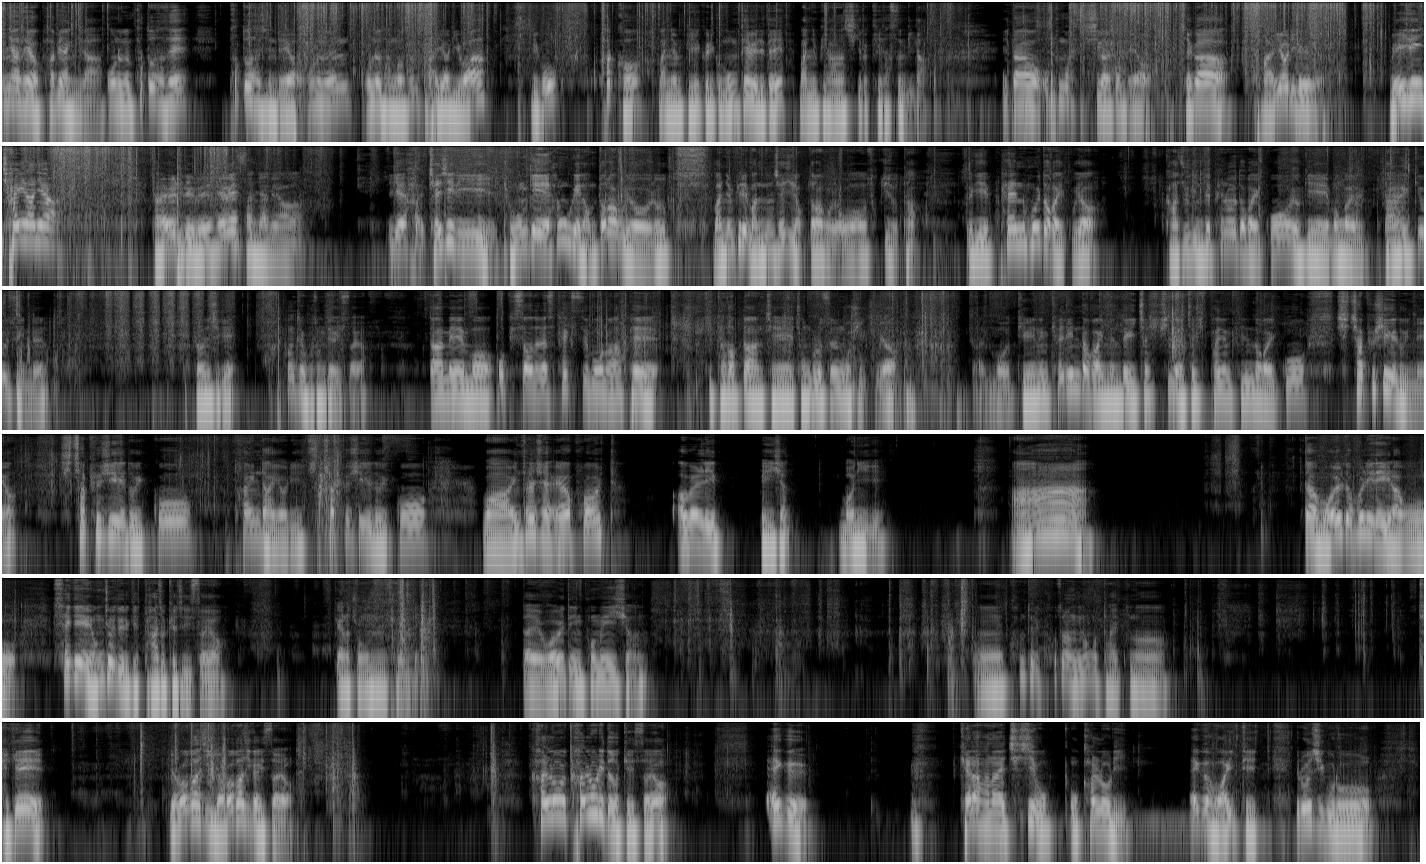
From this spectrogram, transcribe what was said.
안녕하세요 파비앙입니다 오늘은 팟도사의 팟도사인데요 오늘은 오늘 산 것은 다이어리와 그리고 파커 만년필 그리고 몽테베르데 만년필 하나씩 이렇게 샀습니다 일단 open box 시킬 건데요 제가 다이어리를 made in China냐 다이어리를 왜 해외에서 샀냐면 이게 하- 재질이 좋은 게 한국에 없더라고요. 요- 만년필에 맞는 재질이 없더라고요. 오, 속지 좋다. 여기 펜 홀더가 있고요. 가죽인데 펜 홀더가 있고 여기에 뭔가 다양하게 끼울 수 있는 그런 식의 형태로 구성되어 있어요. 그 다음에 뭐 office address 팩스 번호 앞에 기타 잡다한 제 정보로 쓰는 곳이 있고요. 뭐 뒤에는 캘린더가 있는데 2017년, 2018년 캘린더가 있고 시차 표시일도 있네요. 시차 표시일도 있고 time 다이어리, 시차 표시일도 있고 와 international airport abbreviation 뭐니 이게? 아. 일단 world holiday라고 세계의 명절도 이렇게 다 적혀져 있어요. 꽤나 좋은 좋은데? 그다음에 world information 어 country code랑 이런 거 다 있구나 되게 여러 가지 여러 가지가 있어요. 칼로 칼로리도 적혀 있어요. egg. 계란 하나에 75 칼로리. 에그 화이트. 이런 식으로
